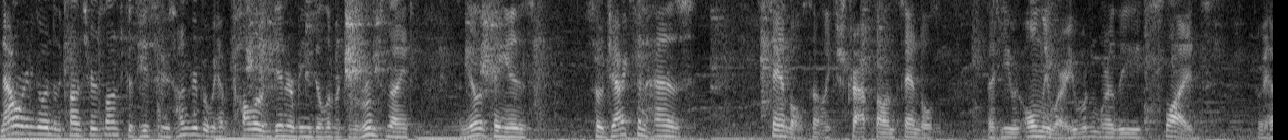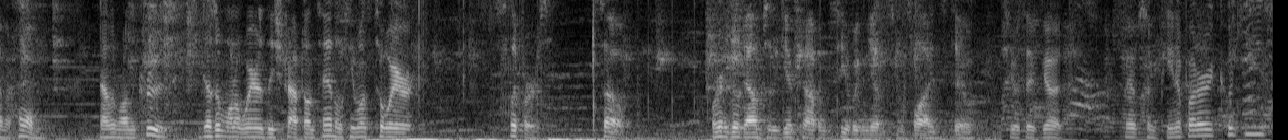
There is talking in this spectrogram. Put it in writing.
now we're gonna go into the concierge lounge because he said he was hungry, but we have Palo dinner being delivered to the room tonight. And the other thing is, so Jackson has sandals, that like strapped on sandals that he would only wear. He wouldn't wear the slides that we have at home. Now that we're on the cruise, he doesn't want to wear the strapped on sandals. He wants to wear slippers. So we're gonna go down to the gift shop and see if we can get him some slides too. See what they've got. We have some peanut butter cookies,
